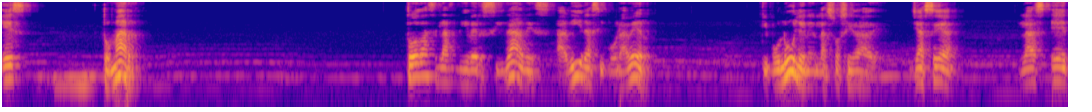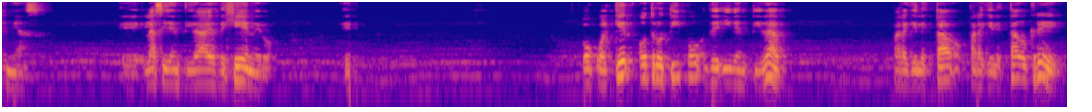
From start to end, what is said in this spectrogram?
es tomar todas las diversidades habidas y por haber que pululen en las sociedades, ya sea las etnias, eh, las identidades de género eh, o cualquier otro tipo de identidad para que el Estado, para que el Estado cree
